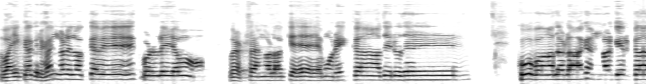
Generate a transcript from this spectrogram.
വൈക്ക ഗൃഹങ്ങളിലൊക്കെ കൊള്ളിയോ വൃക്ഷങ്ങളൊക്കെ മുറിക്കാതിരുതേ കൂപാതടാകങ്ങൾ കീർക്കാ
